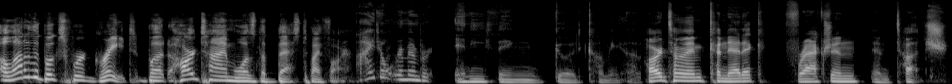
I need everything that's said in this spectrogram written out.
a lot of the books were great, but Hard Time was the best by far. I don't remember anything good coming out. of Hard Time, Kinetic, Fraction, and Touch.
